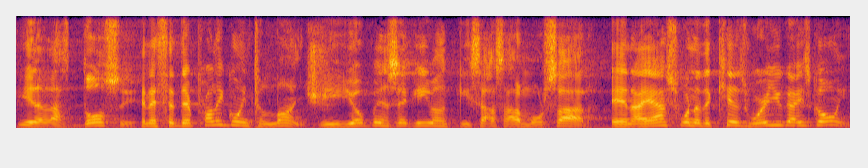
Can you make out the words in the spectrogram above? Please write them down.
Y era las 12. And I said they're probably going to lunch. Y yo pensé que iban quizás a almorzar. And I asked one of the kids, "Where are you guys going?"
